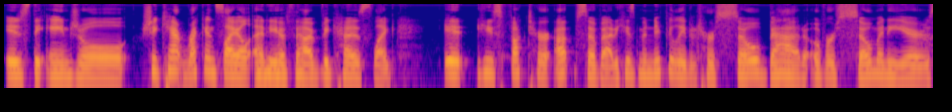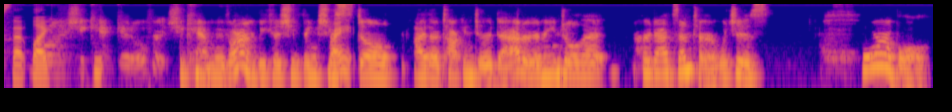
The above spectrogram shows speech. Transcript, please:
is the angel. She can't reconcile any of that because like it he's fucked her up so bad. He's manipulated her so bad over so many years that like well, she can't get over it. She can't move on because she thinks she's Right. still either talking to her dad or an angel that her dad sent her, which is horrible.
